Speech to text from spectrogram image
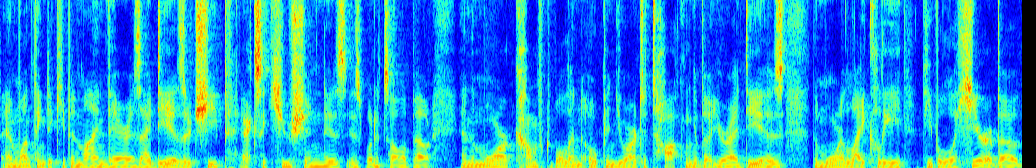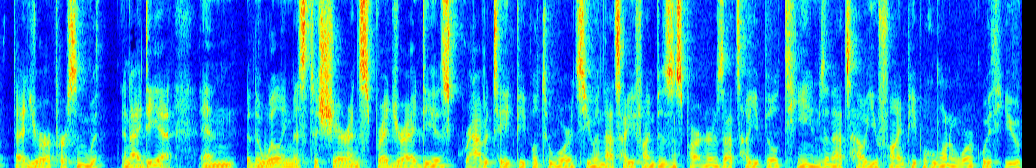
And one thing to keep in mind there is ideas are cheap. Execution is, is what it's all about. And the more comfortable and open you are to talking about your ideas, the more likely people will hear about that you're a person with an idea. And the willingness to share and spread your ideas gravitate people towards you. And that's how you find business partners. That's how you build teams. And that's how you find people who want to work with you.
